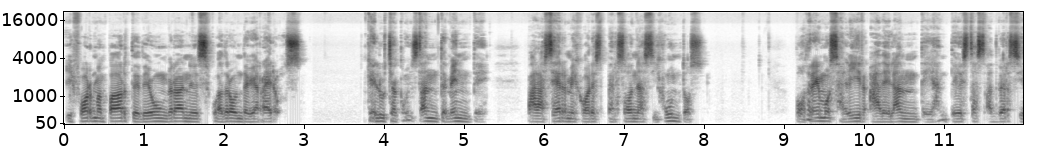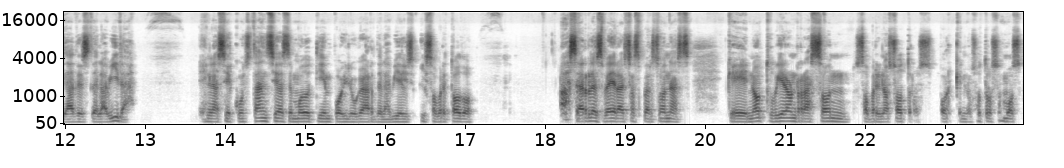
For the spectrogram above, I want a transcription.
y forman parte de un gran escuadrón de guerreros que lucha constantemente para ser mejores personas y juntos podremos salir adelante ante estas adversidades de la vida en las circunstancias de modo, tiempo y lugar de la vida y, sobre todo hacerles ver a esas personas que no tuvieron razón sobre nosotros, porque nosotros somos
